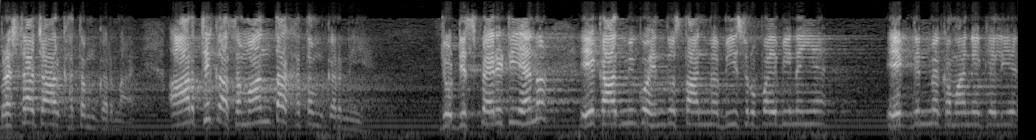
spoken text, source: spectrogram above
भ्रष्टाचार खत्म करना है। आर्थिक असमानता खत्म करनी है। जो डिस्पैरिटी है ना, एक आदमी को हिंदुस्तान में बीस रुपए भी नहीं है एक दिन में कमाने के लिए,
